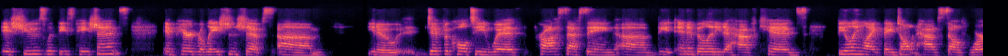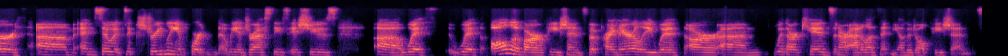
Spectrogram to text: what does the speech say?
issues with these patients, impaired relationships, um, you know, difficulty with processing, um, the inability to have kids, feeling like they don't have self worth. Um, and so it's extremely important that we address these issues uh, with with all of our patients, but primarily with our um, with our kids and our adolescent and young adult patients.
